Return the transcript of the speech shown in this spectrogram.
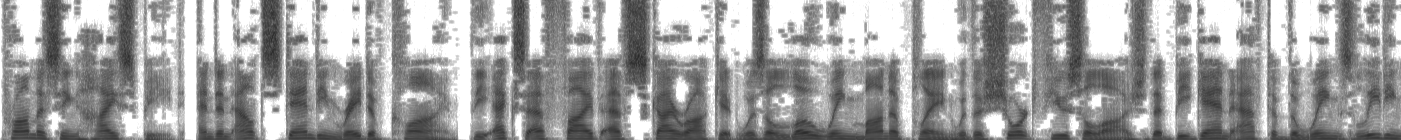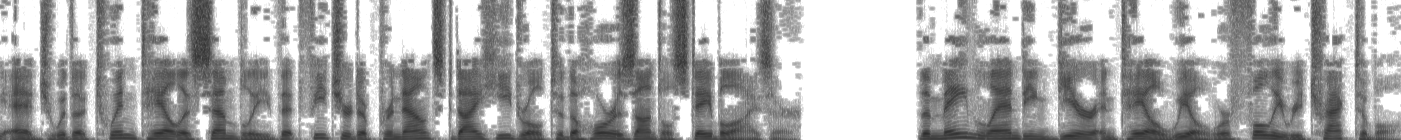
promising high speed, and an outstanding rate of climb. The XF-5F Skyrocket was a low-wing monoplane with a short fuselage that began aft of the wing's leading edge with a twin-tail assembly assembly that featured a pronounced dihedral to the horizontal stabilizer. The main landing gear and tail wheel were fully retractable.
